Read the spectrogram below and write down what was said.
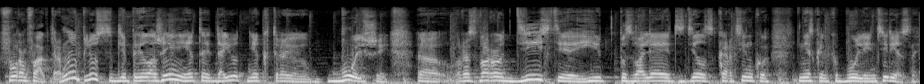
форм-фактор. Ну и плюс для приложения это дает некоторый больший э, разворот действия и позволяет сделать картинку несколько более интересной.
